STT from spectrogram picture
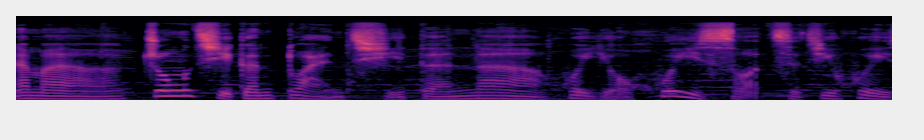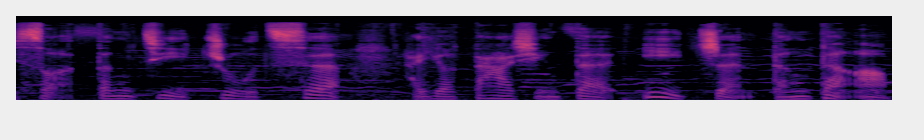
那么中期跟短期的呢，会有会所、慈济会所登记注册，还有大型的义诊等等啊。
